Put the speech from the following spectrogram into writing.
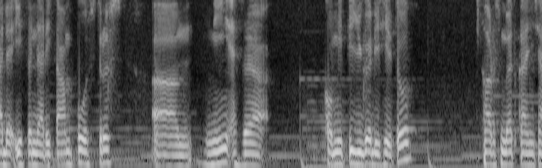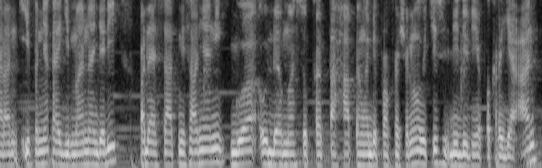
ada event dari kampus terus um, me as a committee juga di situ harus melihat kelancaran eventnya kayak gimana. Jadi pada saat misalnya nih gue udah masuk ke tahap yang lebih profesional, which is di dunia pekerjaan,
